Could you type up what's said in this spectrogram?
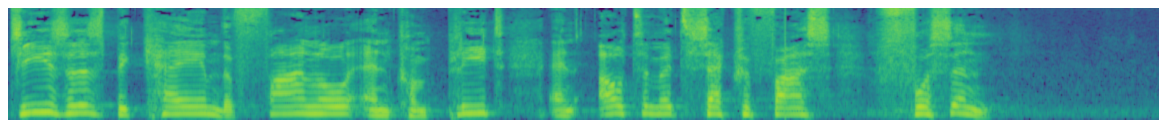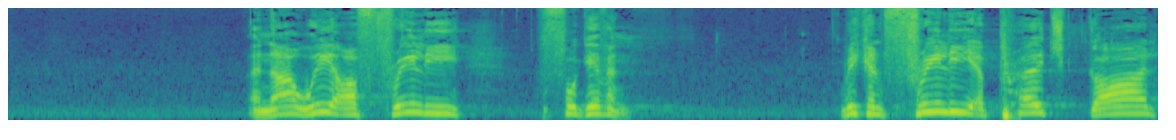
Jesus became the final and complete and ultimate sacrifice for sin. And now we are freely forgiven. We can freely approach God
